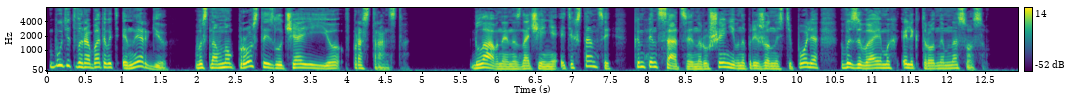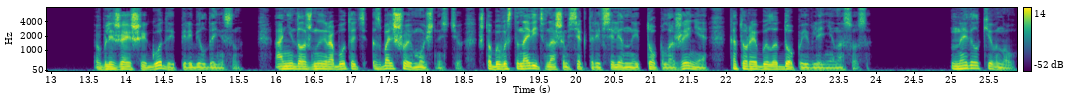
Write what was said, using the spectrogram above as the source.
будет вырабатывать энергию, в основном просто излучая ее в пространство. Главное назначение этих станций — компенсация нарушений в напряженности поля, вызываемых электронным насосом. В ближайшие годы, перебил Деннисон, они должны работать с большой мощностью, чтобы восстановить в нашем секторе Вселенной то положение, которое было до появления насоса. Невил кивнул.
